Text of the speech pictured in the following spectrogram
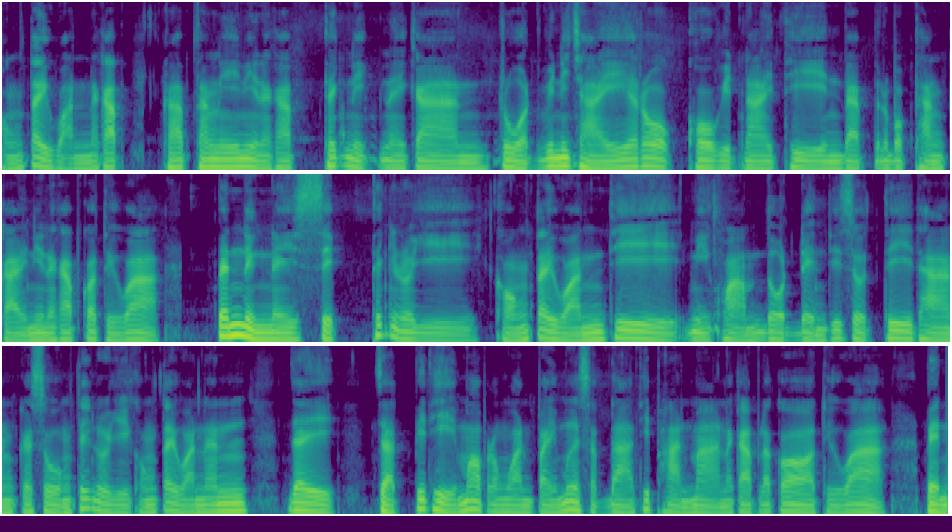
ของไต้หวันนะครับครับทั้งนี้นี่นะครับเทคนิคในการตรวจวินิจฉัยโรคโควิด -19 แบบระบบทางไกลนี่นะครับ ก็ถือว่า เป็นหนึ่งใน 10 เทคโนโลยีของไต้หวันที่มีความโดดเด่นที่สุดที่ทางกระทรวงเทคโนโลยีของไต้หวันนั้น ได้จัดพิธีมอบรางวัลไปเมื่อสัปดาห์ที่ผ่านมานะครับ แล้วก็ถือว่าเป็น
